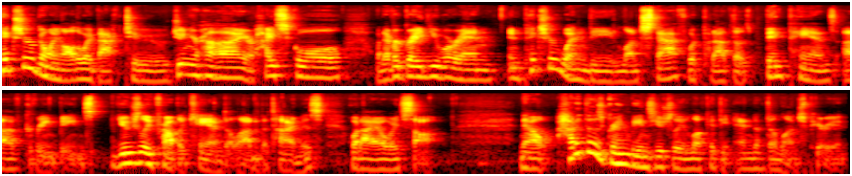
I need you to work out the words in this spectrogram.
picture going all the way back to junior high or high school, whatever grade you were in, and picture when the lunch staff would put out those big pans of green beans, usually probably canned a lot of the time, is what I always saw. Now, how did those green beans usually look at the end of the lunch period?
